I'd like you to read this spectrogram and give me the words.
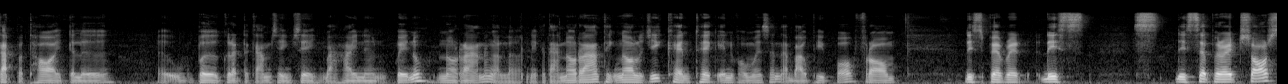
កាត់បន្ថយទៅលើ អំពើក្រិតកម្មផ្សេងផ្សេងបាទហើយនៅពេលនោះ Nora ហ្នឹង alert នេះគេថា Nora technology can take information about people from disparate this disparate source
